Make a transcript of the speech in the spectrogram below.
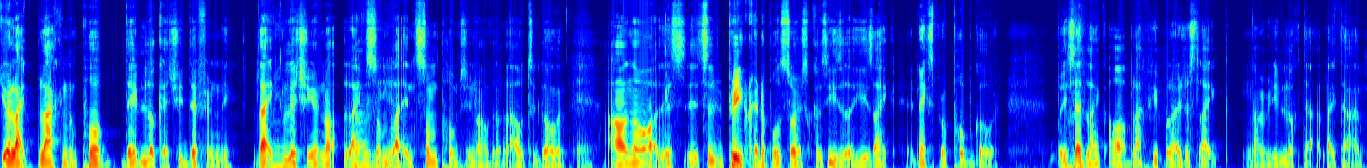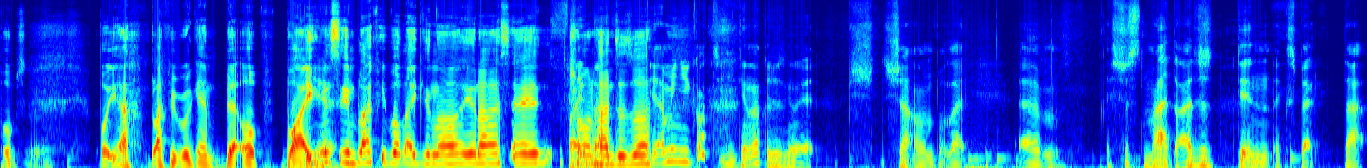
you're like black in the pub, they look at you differently. Like Mm. literally, you're not like Oh, some yeah. like in some pubs you're not allowed to go in. Yeah. I don't know. This it's a pretty credible source because he's a, he's like an expert pub goer. But he said like, oh, black people are just like not really looked at like that in pubs. But yeah, black people were getting bit up. But I even seen black people like you know, you know what I'm saying, Fighting throwing back. hands as well. Yeah, I mean, you got to. You can not just gonna get sh- shot on, but like, um, it's just mad. I just didn't expect that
